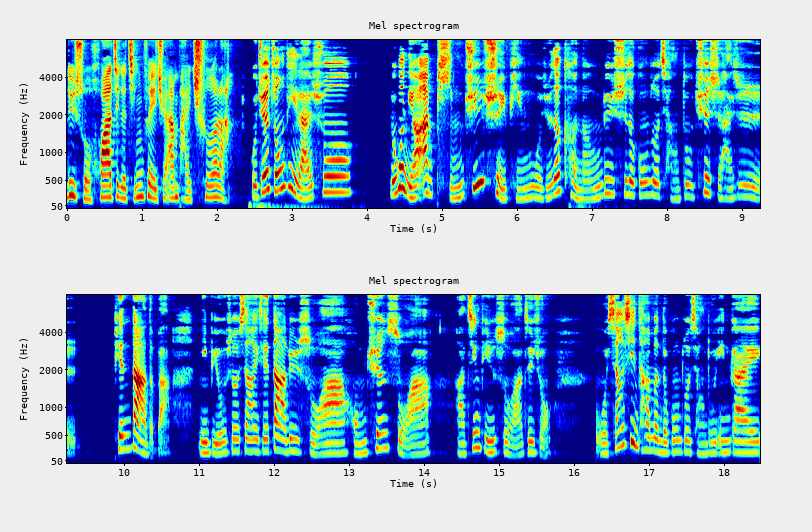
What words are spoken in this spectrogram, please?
律所花这个经费去安排车啦。我觉得总体来说，如果你要按平均水平，我觉得可能律师的工作强度确实还是偏大的吧。你比如说像一些大律所啊、红圈所啊、啊精品所啊这种，我相信他们的工作强度应该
